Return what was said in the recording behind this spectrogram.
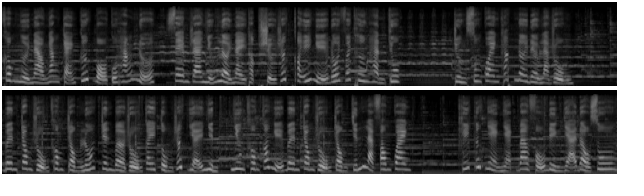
Không người nào ngăn cản cước bộ của hắn nữa. Xem ra những lời này thật sự rất có ý nghĩa đối với thương hành chu. Trường xung quanh khắp nơi đều là ruộng. Bên trong ruộng không trồng lúa, Trên bờ ruộng cây tùng rất dễ nhìn, Nhưng không có nghĩa bên trong ruộng trồng chính là phong quang. Khí tức nhàn nhạt bao phủ điền giả đầu xuông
